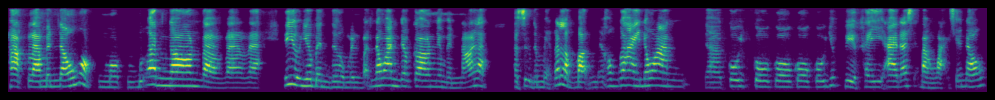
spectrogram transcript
Hoặc là mình nấu một một bữa ăn ngon và và và ví dụ như bình thường mình vẫn nấu ăn cho con nhưng mình nói là thật sự là mẹ rất là bận mẹ không có hay nấu ăn. À, cô cô cô cô cô giúp việc hay ai đó sẽ bằng ngoại sẽ nấu.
